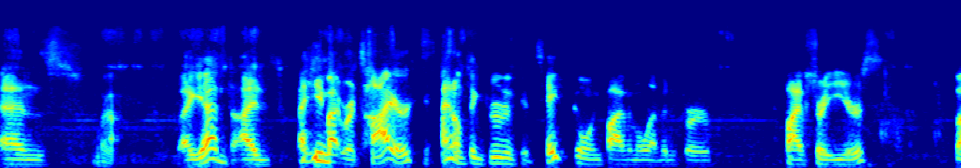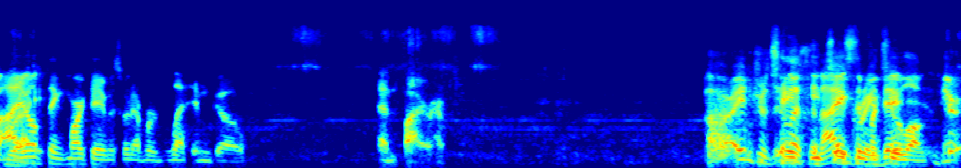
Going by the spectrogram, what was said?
And Wow. Again, I he might retire. I don't think Gruden could take going five and eleven for five straight years, but I don't think Mark Davis would ever let him go and fire him. All right, interesting. He Listen, I agree. for too They- long. They're,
